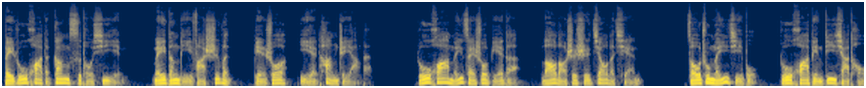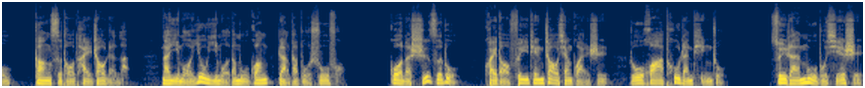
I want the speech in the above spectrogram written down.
被如花的钢丝头吸引，没等理发师问，便说也烫这样的。如花没再说别的，老老实实交了钱，走出没几步，如花便低下头。钢丝头太招人了，那一抹又一抹的目光让他不舒服。过了十字路，快到飞天照相馆时，如花突然停住，虽然目不斜视，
